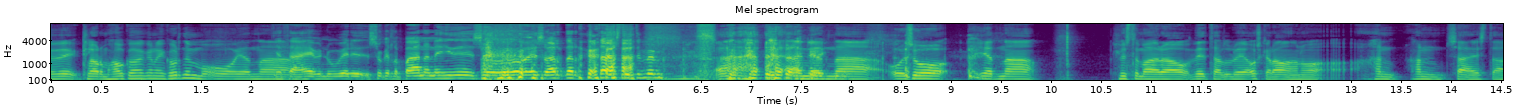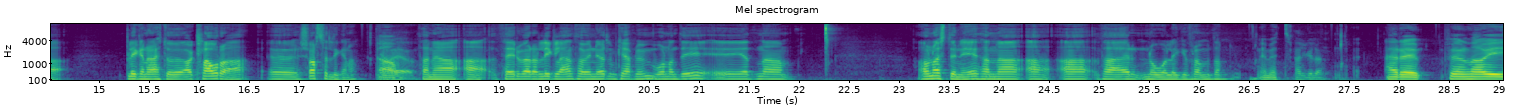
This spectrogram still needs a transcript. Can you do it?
ef við klárum hákáðangana í kórnum og, og hérna Já, það hefur nú verið svo kallar banana í því eins og, Arnar talastundum um hlustum maður á viðtal við Óskar áðan og hann, hann sagðist að blikanar ættu að klára uh, já. þannig að, að þeir vera líklega ennþá inn í öllum keppnum vonandi eh, hérna á næstunni. Þannig að, að, að það er nóg að leikja framöndan Herru, fyrir þá í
